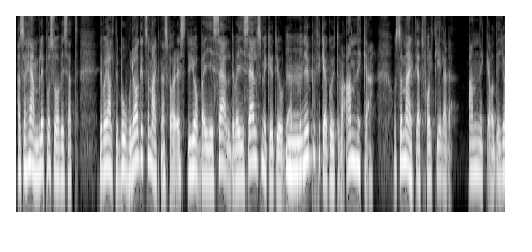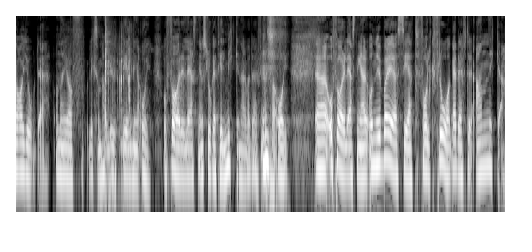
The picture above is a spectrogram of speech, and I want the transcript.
alltså hemlig på så vis att det var ju alltid bolaget som marknadsfördes. Du jobbade i ISL, det var ISL som gick ut och gjorde. Mm. Men nu fick jag gå ut och vara Annika. Och så märkte jag att folk gillade Annika och det jag gjorde. Och när jag liksom höll utbildningar, oj, och föreläsningar, och slog jag till micken här, det var därför jag sa oj. Uh, och föreläsningar, och nu börjar jag se att folk frågade efter Annika.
